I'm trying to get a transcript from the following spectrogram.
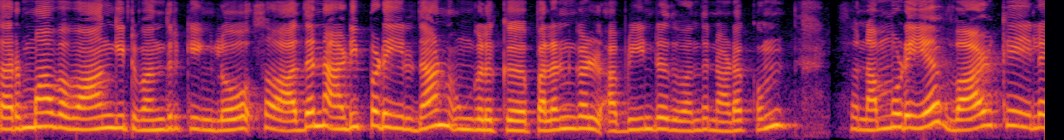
கர்மாவை வாங்கிட்டு வந்திருக்கீங்களோ ஸோ அதன் அடிப்படையில் தான் உங்களுக்கு பலன்கள் அப்படின்றது வந்து நடக்கும். ஸோ நம்முடைய வாழ்க்கையில்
